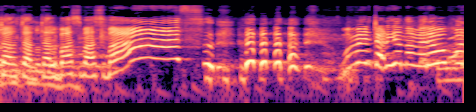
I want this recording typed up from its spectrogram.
ਚੱਲ ਚੱਲ ਚੱਲ ਬਸ ਬਸ ਬਸ। ਉਹ ਮੇਰੇ ਚੜੀ ਜਾਂਦਾ ਮੇਰੇ ਉੱਪਰ।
